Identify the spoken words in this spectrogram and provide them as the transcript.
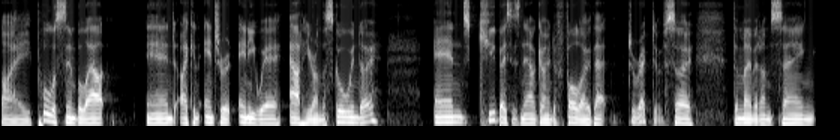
I pull a symbol out and I can enter it anywhere out here on the score window. And Cubase is now going to follow that directive. So the moment I'm saying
